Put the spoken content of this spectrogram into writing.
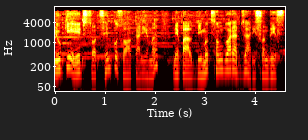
युके एड सक्षमको सहकार्यमा नेपाल विमत संघद्वारा जारी सन्देश।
